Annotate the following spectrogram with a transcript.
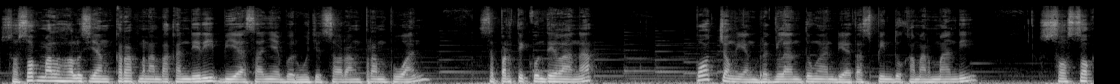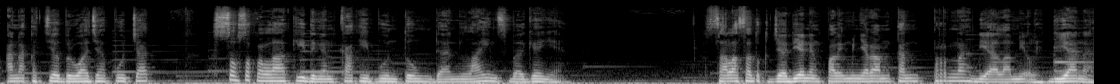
Sosok makhluk halus yang kerap menampakkan diri biasanya berwujud seorang perempuan seperti kuntilanak, pocong yang bergelantungan di atas pintu kamar mandi, sosok anak kecil berwajah pucat, sosok lelaki dengan kaki buntung dan lain sebagainya. Salah satu kejadian yang paling menyeramkan pernah dialami oleh Diana.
